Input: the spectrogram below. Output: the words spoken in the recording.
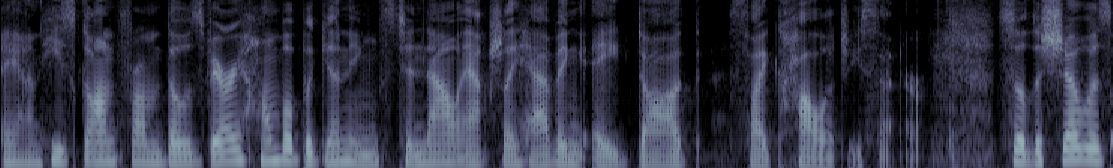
And he's gone from those very humble beginnings to now actually having a dog Psychology Center. So the show is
